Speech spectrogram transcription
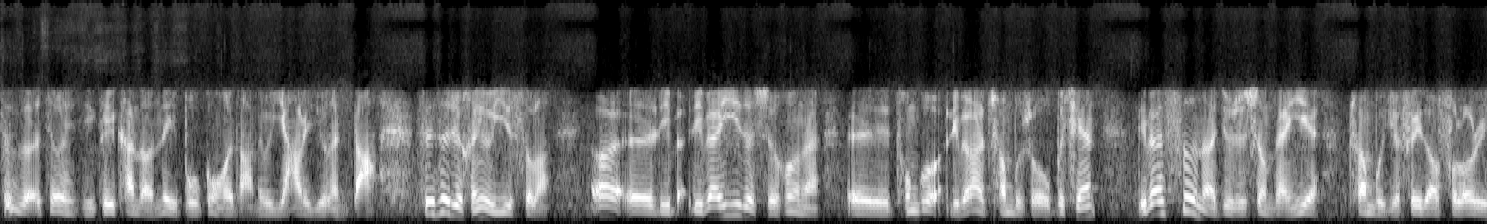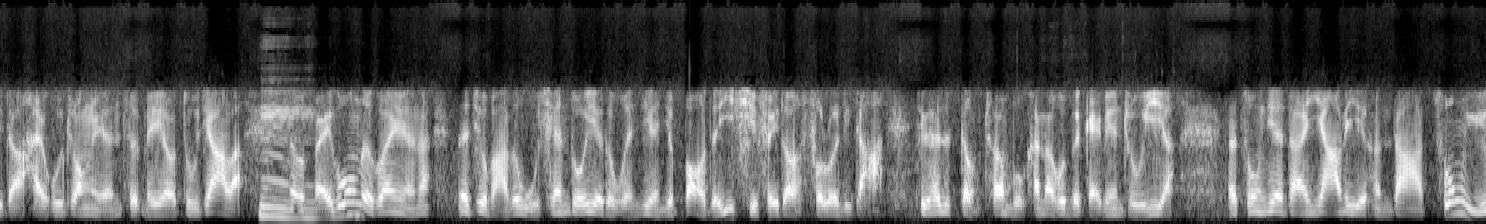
这个这个你可以看到内部共和党那个压力就很大，所以这就很有意思了。二呃礼拜礼拜一的时候呢，呃通过礼拜二川普说我不签，礼拜四呢就是圣诞夜，川普就飞到佛罗里达海湖庄园准备要度假了。嗯，那么白宫的官员呢，那就把这五千多页的文件就抱着一起飞到佛罗里达，就开始等川普，看他会不会改变主意啊。那中间当然压力也很大，终于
